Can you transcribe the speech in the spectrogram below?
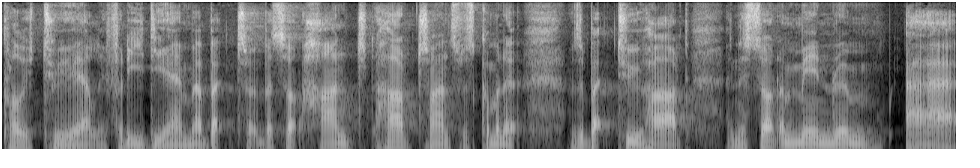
probably too early for EDM. A bit, a bit sort of hand, hard trance was coming out. It was a bit too hard, and the sort of main room. Uh,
